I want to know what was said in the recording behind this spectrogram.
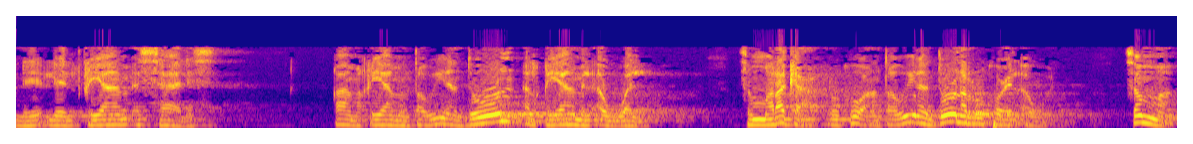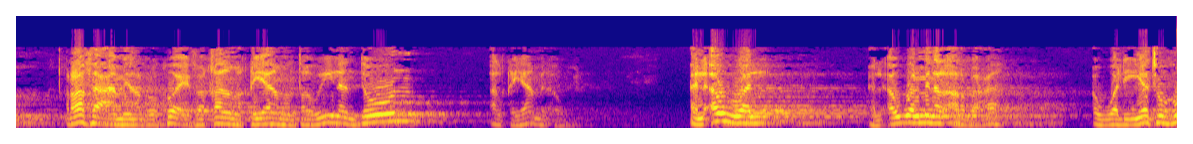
للقيام الثالث. قام قياما طويلا دون القيام الأول ثم ركع ركوعا طويلا دون الركوع الأول ثم رفع من الركوع فقام قياما طويلا دون القيام الأول. الأول الأول من الأربعة أوليته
